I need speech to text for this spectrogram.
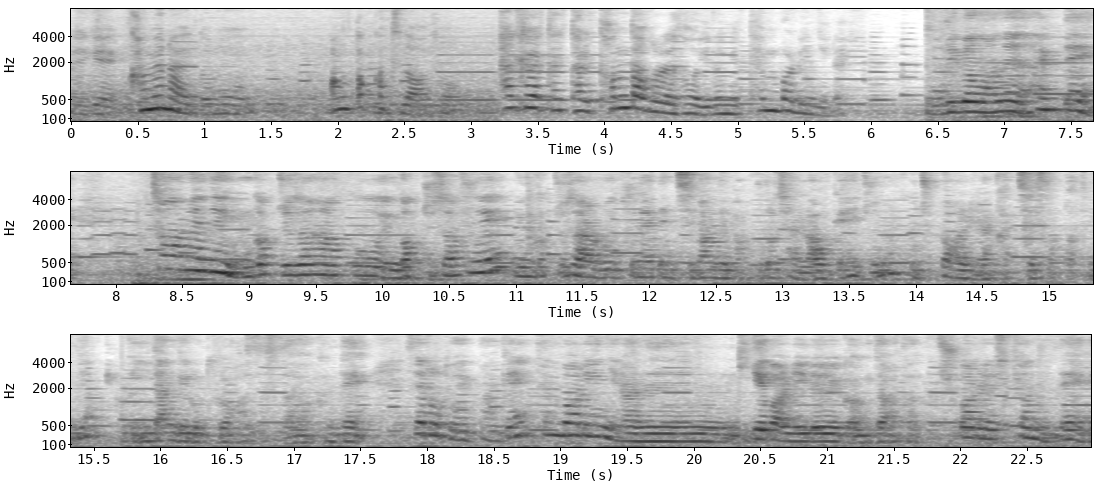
근데 이게 카메라에 너무 빵떡같이 나와서 탈탈탈탈 턴다 그래서 이름이 탬버린이래. 우리 병원은 할때 처음에는 윤곽주사하고 윤곽주사 후에 윤곽주사로 분해된 지방들 밖으로 잘 나오게 해주는 고주파 관리랑 같이 했었거든요. 2단계로 들어갔었어요. 근데 새로 도입한 게 템버린이라는 기계 관리를 여기다가 다 추가를 시켰는데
